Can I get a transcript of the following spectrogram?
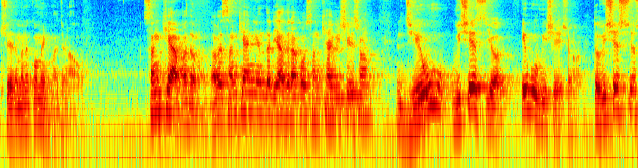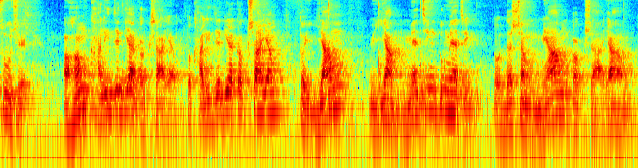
છે. મને કોમેન્ટમાં જણાવો. સંખ્યા પદમ હવે સંખ્યાની અંદર યાદ રાખો, સંખ્યા વિશેષણ. જેવું વિશેષ્ય, એવું વિશેષણ. તો વિશેષ્ય શું છે? અહમ ખાલી જગ્યા કક્ષાયામ. તો ખાલી જગ્યા કક્ષાયામ. તો યામ યામ, મેચિંગ ટુ મેચિંગ. તો દશમ્યામ કક્ષાયામ.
